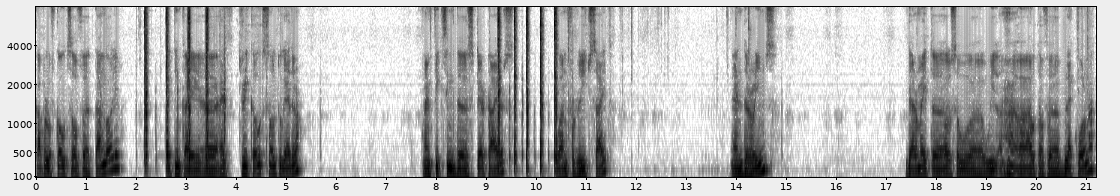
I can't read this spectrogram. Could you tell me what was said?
couple of coats of uh, tung oil. I think I uh, had three coats altogether. I'm fixing the spare tires, one for each side. And the rims. They are made uh, also uh, with, out of uh, black walnut.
